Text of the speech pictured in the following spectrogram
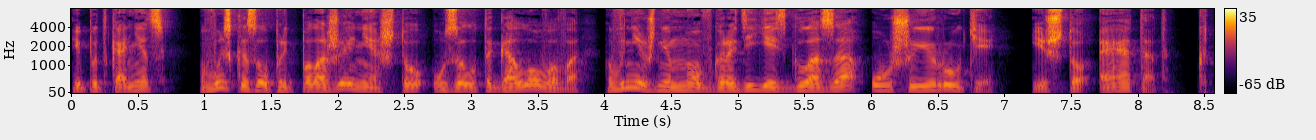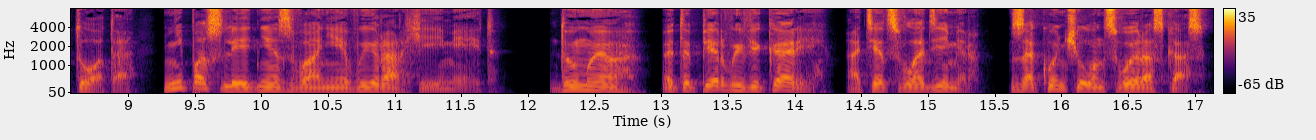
И под конец высказал предположение, что у Золотоголового в Нижнем Новгороде есть глаза, уши и руки, и что этот кто-то не последнее звание в иерархии имеет. «Думаю, это первый викарий, отец Владимир», — закончил он свой рассказ.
